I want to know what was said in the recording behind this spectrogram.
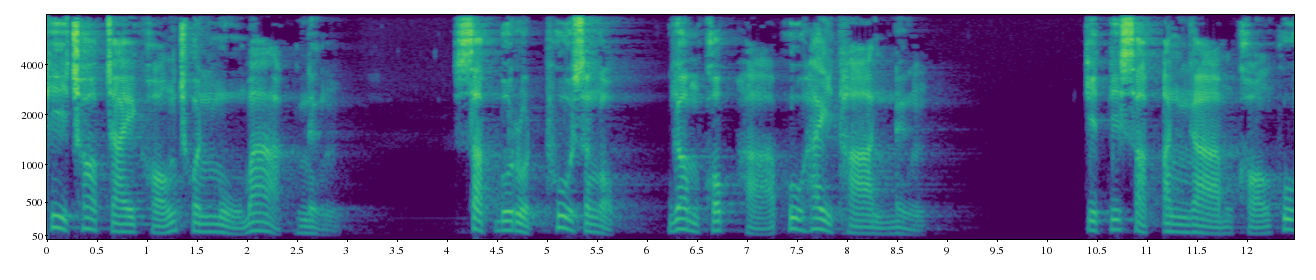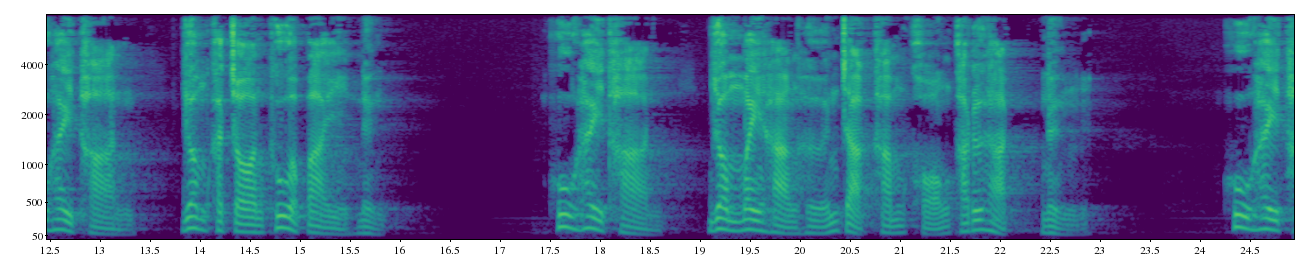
ที่ชอบใจของชนหมู่มากหนึ่ง สัตบุรุษผู้สงบย่อมคบหาผู้ให้ทานหนึ่ง กิตติศัพท์อันงามของผู้ให้ทาน ย่อมขจรทั่วไปหนึ่ง ผู้ให้ทานย่อมไม่ห่างเหินจากธรรมของคฤหัสถ์ หนึ่งผู้ให้ท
